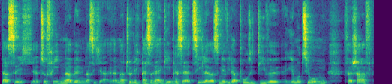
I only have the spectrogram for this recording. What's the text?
dass ich äh, zufriedener bin, dass ich äh, natürlich bessere Ergebnisse erziele, was mir wieder positive Emotionen verschafft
